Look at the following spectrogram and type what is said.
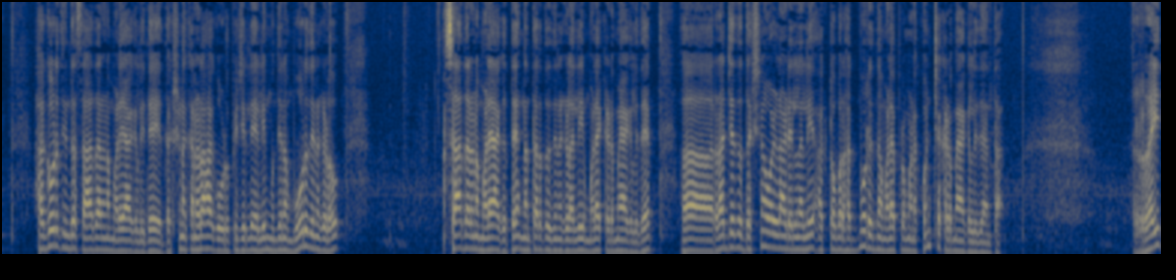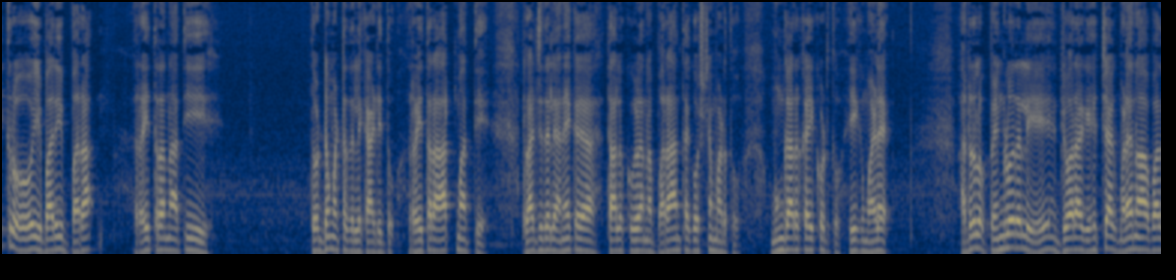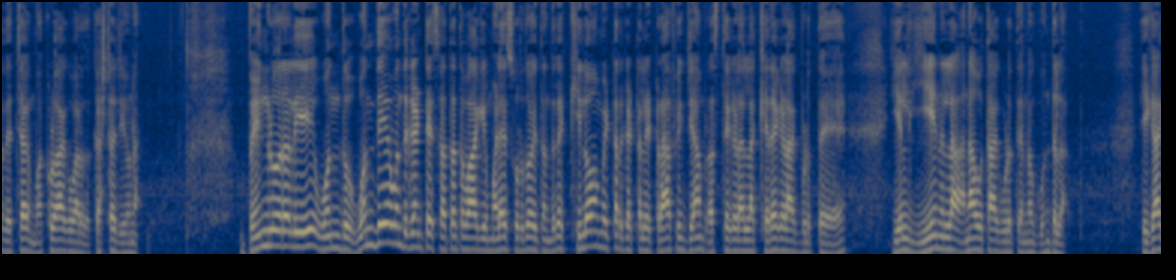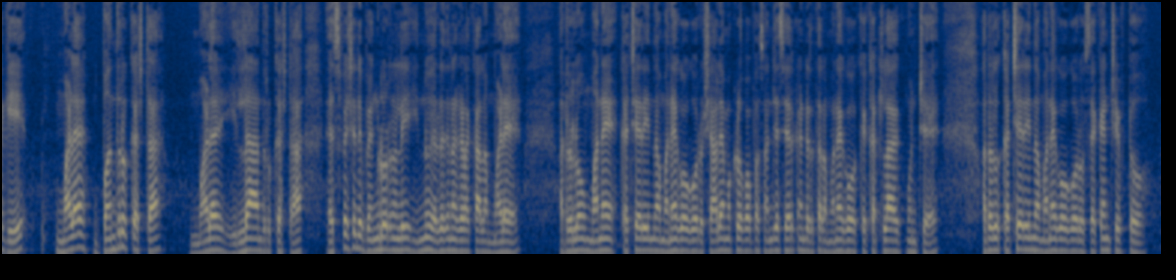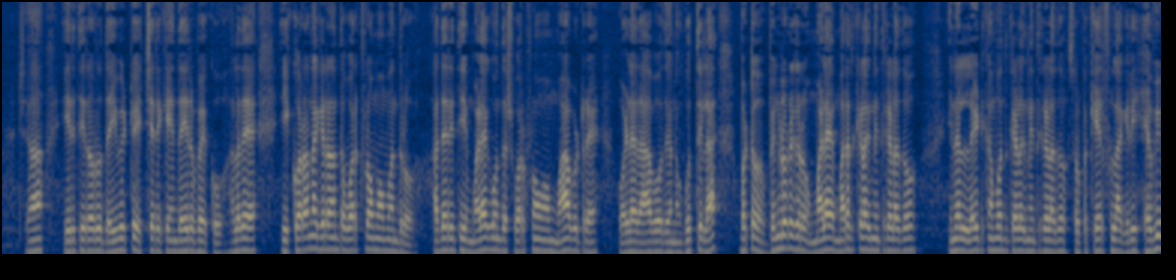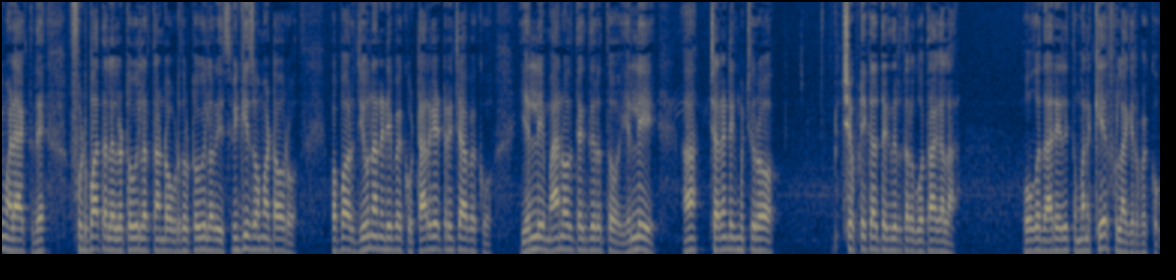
ಹಗುರದಿಂದ ಸಾಧಾರಣ ಮಳೆಯಾಗಲಿದೆ. ದಕ್ಷಿಣ ಕನ್ನಡ ಹಾಗೂ ಉಡುಪಿ ಜಿಲ್ಲೆಯಲ್ಲಿ ಮುಂದಿನ ಮೂರು ದಿನಗಳು ಸಾಧಾರಣ ಮಳೆ ಆಗುತ್ತೆ ನಂತರದ ದಿನಗಳಲ್ಲಿ ಮಳೆ ಕಡಿಮೆ ಆಗಲಿದೆ ರಾಜ್ಯದ ದಕ್ಷಿಣ ಒಳನಾಡಿನಲ್ಲಿ ಅಕ್ಟೋಬರ್ ಹದಿಮೂರರಿಂದ ಮಳೆ ಪ್ರಮಾಣ ಕೊಂಚ ಕಡಿಮೆ ಆಗಲಿದೆ ಅಂತ. ರೈತರು ಈ ಬಾರಿ ಬರ. ರೈತರನ್ನು ಅತಿ ದೊಡ್ಡ ಮಟ್ಟದಲ್ಲಿ ಕಾಡಿದ್ದು. ರೈತರ ಆತ್ಮಹತ್ಯೆ. ರಾಜ್ಯದಲ್ಲಿ ಅನೇಕ ತಾಲೂಕುಗಳನ್ನು ಬರ ಅಂತ ಘೋಷಣೆ ಮಾಡಿತು. ಮುಂಗಾರು ಕೈ ಕೊಡ್ತು. ಹೀಗೆ ಮಳೆ. ಅದರಲ್ಲೂ ಬೆಂಗಳೂರಲ್ಲಿ ಜೋರಾಗಿ ಹೆಚ್ಚಾಗಿ ಮಳೆನೂ ಆಗಬಾರ್ದು, ಹೆಚ್ಚಾಗಿ ಮಕ್ಕಳು ಆಗಬಾರ್ದು. ಕಷ್ಟ ಜೀವನ. ಬೆಂಗಳೂರಲ್ಲಿ ಒಂದು, ಒಂದೇ ಒಂದು ಗಂಟೆ ಸತತವಾಗಿ ಮಳೆ ಸುರಿದೋಯ್ತಂದರೆ ಕಿಲೋಮೀಟರ್ ಗಟ್ಟಲೆ ಟ್ರಾಫಿಕ್ ಜಾಮ್, ರಸ್ತೆಗಳೆಲ್ಲ ಕೆರೆಗಳಾಗ್ಬಿಡುತ್ತೆ. ಎಲ್ಲಿ ಏನೆಲ್ಲ ಅನಾಹುತ ಆಗ್ಬಿಡುತ್ತೆ ಅನ್ನೋ ಗೊಂದಲ. ಹೀಗಾಗಿ ಮಳೆ ಬಂದರೂ ಕಷ್ಟ ಮಳೆ ಇಲ್ಲ ಅಂದರೂ ಕಷ್ಟ. ಎಸ್ಪೆಷಲಿ ಬೆಂಗಳೂರಿನಲ್ಲಿ ಇನ್ನೂ ಎರಡು ದಿನಗಳ ಕಾಲ ಮಳೆ. ಅದರಲ್ಲೂ ಮನೆ ಕಚೇರಿಯಿಂದ ಮನೆಗೆ ಹೋಗೋರು, ಶಾಲೆ ಮಕ್ಕಳು ಪಾಪ ಸಂಜೆ ಸೇರ್ಕೊಂಡಿರ್ತಾರೆ ಮನೆಗೆ ಹೋಗೋಕ್ಕೆ ಕತ್ಲಾಗಕ್ಕೆ ಮುಂಚೆ. ಅದರಲ್ಲೂ ಕಚೇರಿಯಿಂದ ಮನೆಗೆ ಹೋಗೋರು ಸೆಕೆಂಡ್ ಶಿಫ್ಟು ಈ ರೀತಿ ಇರೋರು ದಯವಿಟ್ಟು ಎಚ್ಚರಿಕೆಯಿಂದ ಇರಬೇಕು. ಅಲ್ಲದೆ ಈ ಕೊರೋನಾಗಿರೋಂಥ ವರ್ಕ್ ಫ್ರಮ್ ಹೋಮ್ ಅಂದರು, ಅದೇ ರೀತಿ ಮಳೆಗೆ ಒಂದಷ್ಟು ವರ್ಕ್ ಫ್ರಮ್ ಹೋಮ್ ಮಾಡಿಬಿಟ್ರೆ ಒಳ್ಳೇದಾಗ್ಬೋದೇನೋ ಗೊತ್ತಿಲ್ಲ. ಬಟ್ ಬೆಂಗಳೂರಿಗರು ಮಳೆ ಮರದ ಕೆಳಗೆ ನಿಂತ್ಕೊಳ್ಳೋದು ಇನ್ನೆಲ್ಲ ಲೈಟ್ ಕಂಬದ ಕೆಳಗೆ ನಿಂತ್ಕೊಳ್ಳೋದು ಸ್ವಲ್ಪ ಕೇರ್ಫುಲ್ ಆಗಿರಿ. ಹೆವಿ ಮಳೆ ಆಗ್ತಿದೆ. ಫುಟ್ಪಾತಲ್ಲೆಲ್ಲ ಟೂ ವೀಲರ್ ತಗೊಂಡು ಹೋಗ್ಬಿಡ್ತು ಟೂ ವೀಲರ್ ಈ ಸ್ವಿಗ್ಗಿ ಝೊಮ್ಯಾಟೊ ಅವರು. ಪಾಪ ಅವ್ರ ಜೀವನ ನಡಿಬೇಕು. ಟಾರ್ಗೆಟ್ ರೀಚ್ ಆಗಬೇಕು. ಎಲ್ಲಿ ಮ್ಯಾನ್ವಲ್ ತೆಗೆದಿರುತ್ತೋ, ಎಲ್ಲಿ ಚರಂಡಿಗೆ ಮುಚ್ಚಿರೋ ಚಪ್ಟಿಕಲ್ ತೆಗೆದಿರ್ತಾರೋ ಗೊತ್ತಾಗಲ್ಲ. ಹೋಗೋ ದಾರಿಯಲ್ಲಿ ತುಂಬಾ ಕೇರ್ಫುಲ್ ಆಗಿರಬೇಕು.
